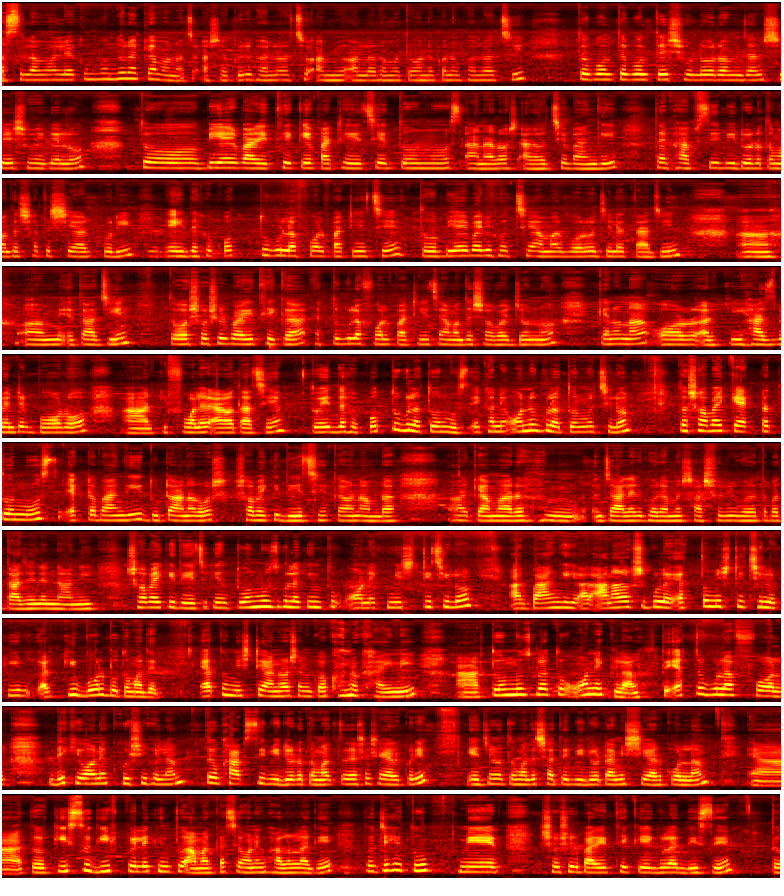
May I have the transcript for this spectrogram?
আসসালামু আলাইকুম বন্ধুরা, কেমন আছো? আশা করি ভালো আছো। আমিও আল্লাহ রহমতে অনেক অনেক ভালো আছি। তো বলতে বলতে ষোলো রমজান শেষ হয়ে গেল। তো বিয়ের বাড়ি থেকে পাঠিয়েছে তরমুজ, আনারস আর হচ্ছে বাঙ্গি। তাই ভাবছি ভিডিওটা তোমাদের সাথে শেয়ার করি। এই দেখো কতগুলা ফল পাঠিয়েছে। তো বিয়ের বাড়ি হচ্ছে আমার বড় জেলা তাজিন তাজিন। তো শ্বশুর বাড়ি থেকে এতগুলো ফল পাঠিয়েছে আমাদের সবার জন্য। কেননা ওর আর কি হাজব্যান্ডের বড় আর কি ফলের আড়ত আছে। তো এই দেখো কতগুলো তরমুজ, এখানে অনেকগুলো তরমুজ ছিল। তো সবাইকে একটা তরমুজ, একটা বাঙ্গি, দুটো আনারস সবাইকে দিয়েছে। কারণ আমরা আর কি আমার জালের ঘরে, আমার শাশুড়ির ঘরে, তারপর তাজিনের নানি, সবাইকে দিয়েছি। কিন্তু তরমুজগুলো কিন্তু অনেক মিষ্টি ছিল আর বাঙ্গি আর আনারসগুলো এত মিষ্টি ছিল কি, আর কি বলব তোমাদের? এত মিষ্টি আনারস আমি কখনো খাইনি। আর তরমুজগুলো তো অনেক লাল। তো এতগুলা ফল দেখি অনেক খুশি হলাম। তো ভাবছি ভিডিওটা তোমাদের সাথে শেয়ার করি। এর জন্য তোমাদের সাথে ভিডিওটা আমি শেয়ার করলাম। তো কিছু গিফট পেলে কিন্তু আমার কাছে অনেক ভালো লাগে। তো যেহেতু মেয়ের শ্বশুর বাড়ির থেকে এগুলো দিছে, তো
